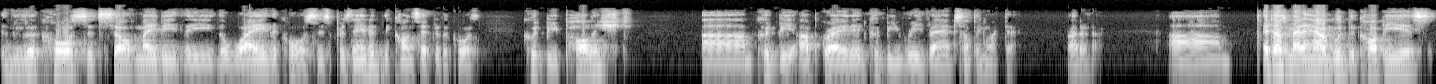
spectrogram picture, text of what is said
the course itself, maybe the, the way the course is presented, the concept of the course could be polished, um, could be upgraded, could be revamped, something like that. I don't know. Um, it doesn't matter how good the copy is.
